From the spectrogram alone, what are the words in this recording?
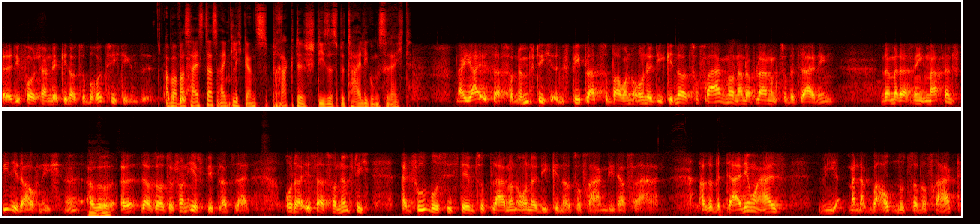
äh, die Vorstellungen der Kinder zu berücksichtigen sind. Aber was heißt das eigentlich ganz praktisch, dieses Beteiligungsrecht? Naja, ist das vernünftig, einen Spielplatz zu bauen, ohne die Kinder zu fragen und an der Planung zu beteiligen? Wenn man das nicht macht, dann spielen die da auch nicht. Ne? Also mhm. äh, da sollte schon ihr Spielplatz sein. Oder ist das vernünftig, ein Schulbussystem zu planen, ohne die Kinder zu fragen, die da fahren? Also Beteiligung heißt, wie man überhaupt Nutzer befragt,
